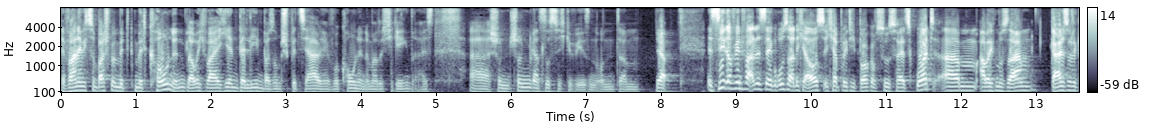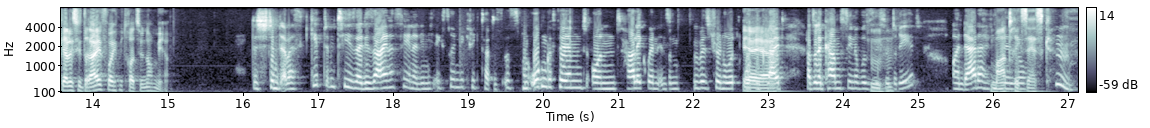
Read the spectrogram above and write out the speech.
der war nämlich zum Beispiel mit, mit Conan, glaube ich, war er hier in Berlin bei so einem Spezial, wo Conan immer durch die Gegend reist. Äh, schon, schon ganz lustig gewesen. Und ähm, ja, es sieht auf jeden Fall alles sehr großartig aus. Ich habe richtig Bock auf Suicide Squad. Ähm, aber ich muss sagen, Guardians of the Galaxy 3 freue ich mich trotzdem noch mehr. Das stimmt, aber es gibt im Teaser diese eine Szene, die mich extrem gekriegt hat. Das ist von oben gefilmt und Harley Quinn in so einem übelst schönen roten ja, Kleid ja. hat so eine Kampfszene, wo sie mhm. sich so mhm. dreht. Und da dachte ich Matrix-esk. So, hm,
